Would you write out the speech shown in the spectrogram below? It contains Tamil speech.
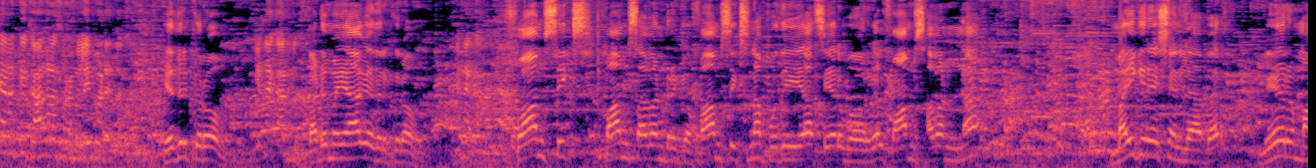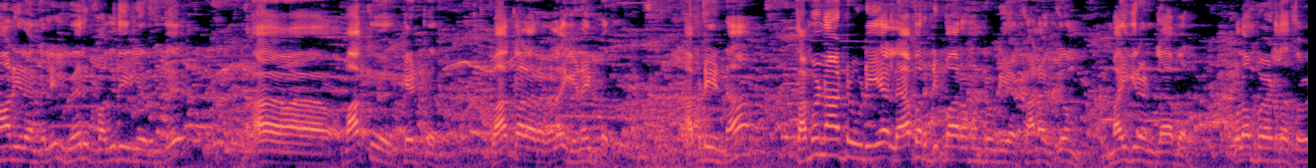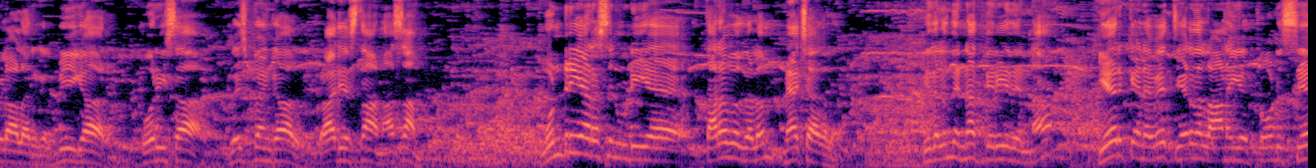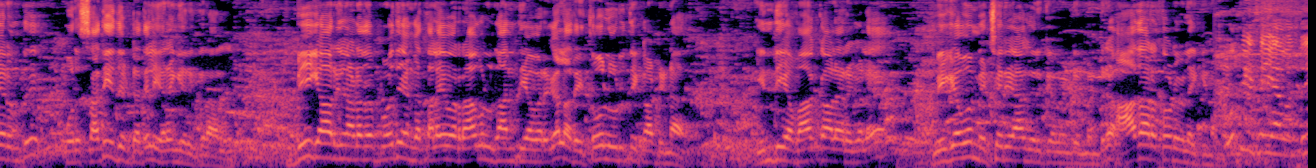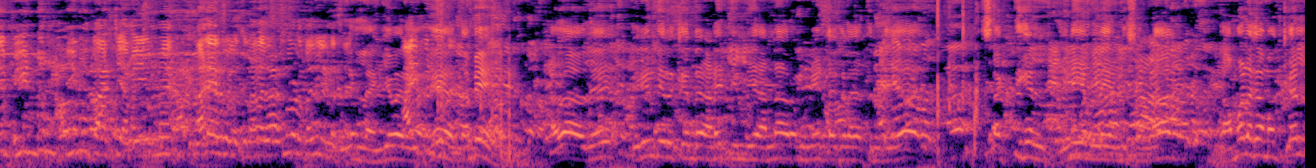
எஸ்ஐஆருக்கு காங்கிரஸோட நிலைப்பாடு எதிர்க்கிறோம். கடுமையாக எதிர்க்கிறோம். ஃபார்ம் சிக்ஸ் ஃபார்ம் செவன் இருக்கு. ஃபார்ம் சிக்ஸ்னால் புதிய சேருபவர்கள். ஃபார்ம் செவன்னா மைக்ரேஷன் லேபர் வேறு மாநிலங்களில் வேறு பகுதியிலிருந்து வாக்கு கேட்பது வாக்காளர்களை இணைப்பது. அப்படின்னா தமிழ்நாட்டுடைய லேபர் டிபார்ட்மெண்ட்டுடைய கணக்கும் மைக்ரண்ட் லேபர் புலம்பெயர்ந்த தொழிலாளர்கள் பீகார் ஒரிசா வெஸ்ட் பெங்கால் ராஜஸ்தான் அசாம். ஒன்றிய அரசினுடைய தரவுகளும் மேட்ச் ஆகலை. இதிலிருந்து என்ன தெரியுதுன்னா ஏற்கனவே தேர்தல் ஆணையத்தோடு சேர்ந்து ஒரு சதி திட்டத்தில் இறங்கியிருக்கிறார்கள். பீகாரில் நடந்தபோது எங்கள் தலைவர் ராகுல் காந்தி அவர்கள் அதை தோல் உறுத்தி காட்டினார். இந்திய வாக்காளர்களை மிகவும் எச்சரியாக இருக்க வேண்டும் என்று ஆதாரத்தோடு விளக்கினார். வந்து மீண்டும் திமுக ஆட்சி சார்? இல்லை இங்கே? தம்பி. அதாவது பிரிந்திருக்கின்ற அனைத்து இந்திய அன்னார முன்னேற்ற கழகத்தினுடைய சக்திகள் இணையவில்லை என்று சொன்னால் தமிழக மக்கள்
